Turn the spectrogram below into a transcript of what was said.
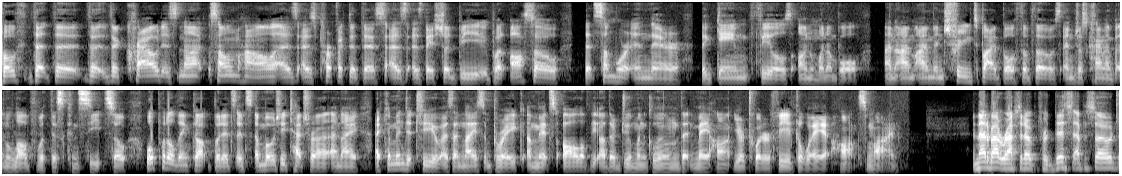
both that the, the the crowd is not somehow as as perfect at this as as they should be, but also that somewhere in there the game feels unwinnable. And I'm I'm intrigued by both of those and just kind of in love with this conceit. So we'll put a link up, but it's it's emoji tetra, and I, I commend it to you as a nice break amidst all of the other doom and gloom that may haunt your Twitter feed the way it haunts mine. And that about wraps it up for this episode.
